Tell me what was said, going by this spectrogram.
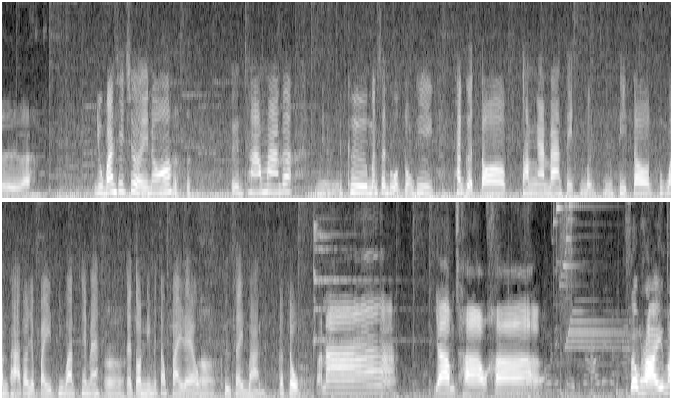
รื่อยๆเลยนะอยู่บ้านเฉยๆเนาะ ตื่นเช้ามาก็คือมันสะดวกตรงที่ถ้าเกิดต้อทำงานบ้านเสร็จบางบางทีต้อทุกวันพระต้อจะไปที่วัดใช่ไหมอ่า แต่ตอนนี้ไม่ต้องไปแล้ว อ่า คือใส่บาตรก็จบ ปานายามเช้าค่ะเซอร์ไพรส์ไหม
